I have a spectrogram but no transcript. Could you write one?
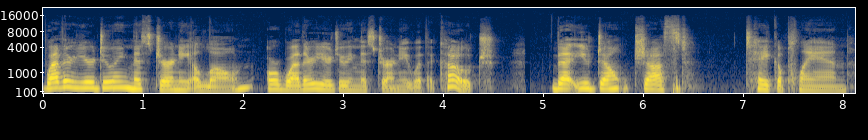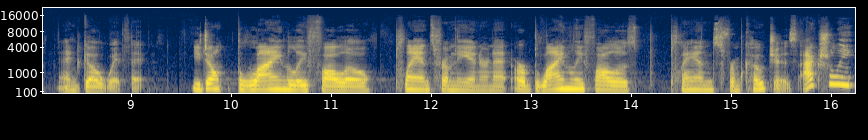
whether you're doing this journey alone or whether you're doing this journey with a coach that you don't just take a plan and go with it. You don't blindly follow plans from the internet or blindly follows plans from coaches. Actually,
